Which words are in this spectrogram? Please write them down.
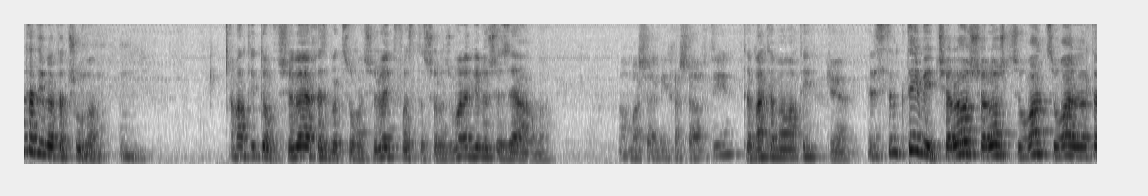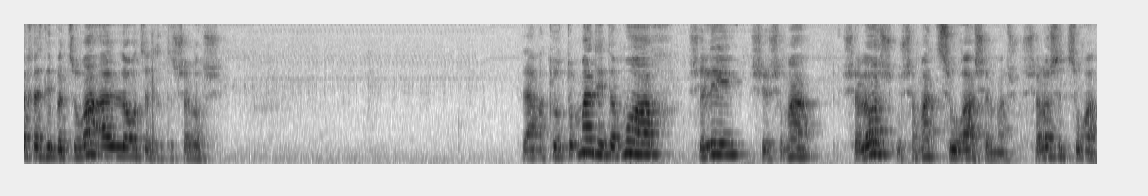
נתתי לו את התשובה. אמרתי, טוב, שלא יאחז בצורה, שלא יתפוס את השלוש, בוא נגיד לו שזה ארבע. מה שאני חשבתי, הבנת מה אמרתי? כן. אינסטינקטיבית, שלוש, שלוש, צורה, צורה, לא תאחז לי בצורה, אל לא רוצה ללכת את השלוש. למה? כי אוטומטית המוח שלי, ששמע שלוש, הוא שמע צורה של משהו. שלוש זה צורה.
